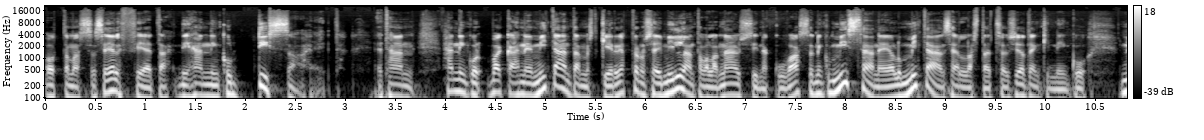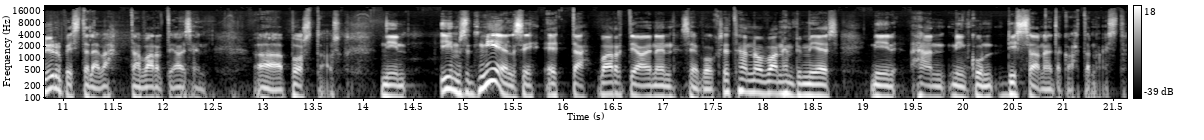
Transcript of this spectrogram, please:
ottamassa selfietä, niin hän niin kuin dissaa heitä. Että hän, hän niin kuin, vaikka hän ei mitään tämmöistä kirjoittanut, se ei millään tavalla näy siinä kuvassa. Niin kuin missään ei ollut mitään sellaista, että se olisi jotenkin niin kuin nyrpistelevä tämä Vartiaisen ää, postaus. Niin ihmiset mielsi, että Vartiainen, sen vuoksi, että hän on vanhempi mies, niin hän niin kuin dissaa näitä kahta naista.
